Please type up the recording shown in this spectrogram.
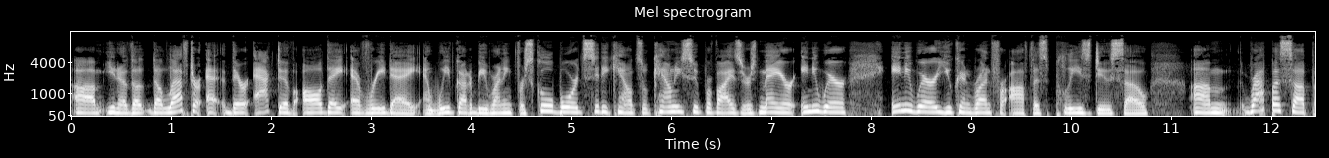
Um, you know, the, the left are, they're active all day, every day. And we've got to be running for school board, city council, county supervisors, mayor, anywhere anywhere you can run for office, please do so. Um, wrap us up,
